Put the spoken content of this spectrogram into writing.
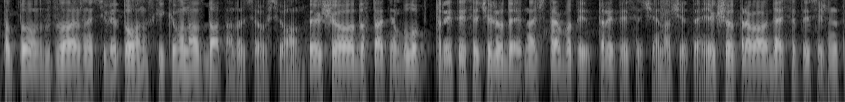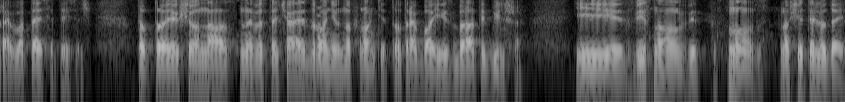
Тобто, в залежності від того, наскільки вона здатна до цього всього. Якщо достатньо було б 3 тисячі людей, значить треба 3 тисячі навчити. Якщо треба 10 тисяч, не треба 10 тисяч. Тобто, якщо нас не вистачає дронів на фронті, то треба їх збирати більше. І, звісно, від, ну, навчити людей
